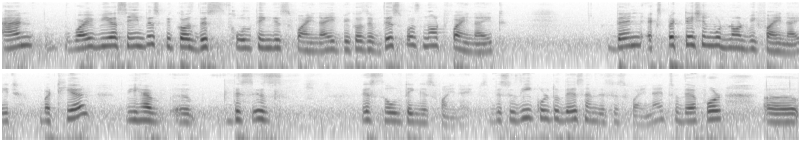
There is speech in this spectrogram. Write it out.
And why we are saying this because this whole thing is finite because if this was not finite then expectation would not be finite, but here we have uh, this is this whole thing is finite. So, this is equal to this and this is finite. So, therefore, uh,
